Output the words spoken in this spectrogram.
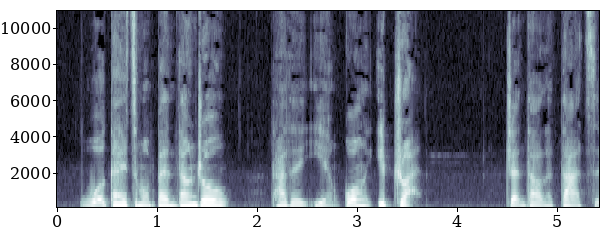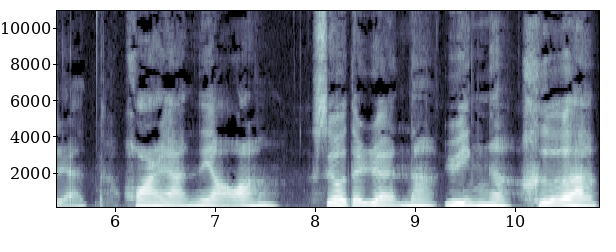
“我该怎么办”当中，他的眼光一转，转到了大自然，花呀、鸟啊，所有的人呐、云啊、河啊。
